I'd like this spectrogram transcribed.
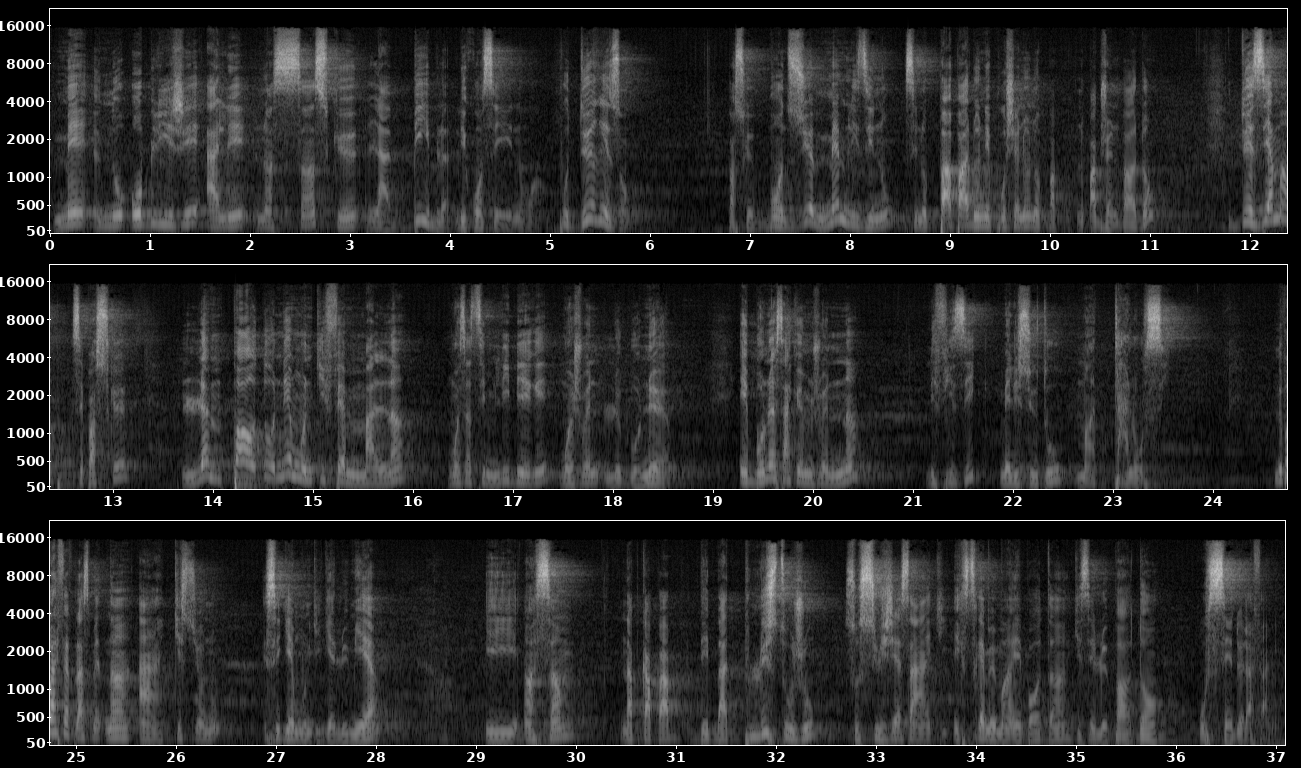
mais nous obliger à aller dans le sens que la Bible lui conseille nous. Pour deux raisons. Parce que bon Dieu, même les dit nous, si nous pas pardonner prochain nous, nous pas besoin de pardon. Deuxièmement, c'est parce que l'homme pardonner monde qui fait mal là, moi sens me libérer, moi joindre le bonheur. Et bonheur ça que me joindre le physique mais surtout mental aussi. Nous allons faire place maintenant à une question c'est il y a monde qui a lumière et ensemble nous sommes capables de débattre plus toujours sur ce sujet ça, qui est extrêmement important qui c'est le pardon au sein de la famille.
